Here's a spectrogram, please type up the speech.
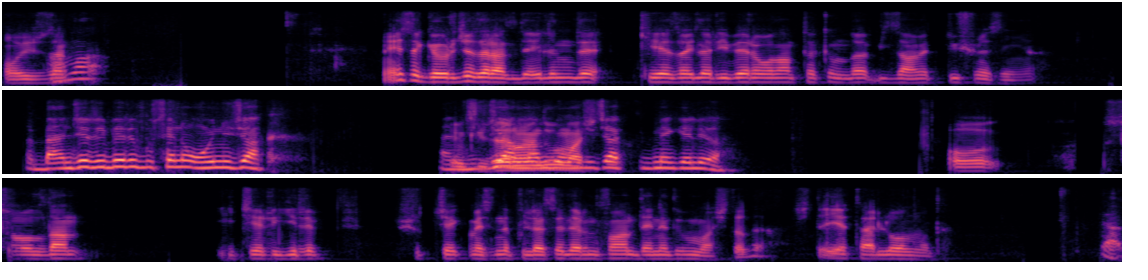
O yüzden Ama neyse göreceğiz herhalde. Elinde Chiesa ile Ribery olan takım da bir zahmet düşmesin ya. bence Ribery bu sene oynayacak. Yani ciddi güzel anlamda bu oynayacak gibime geliyor. O soldan içeri girip şut çekmesini, plaselerini falan denedi bu maçta da. İşte yeterli olmadı. Ya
